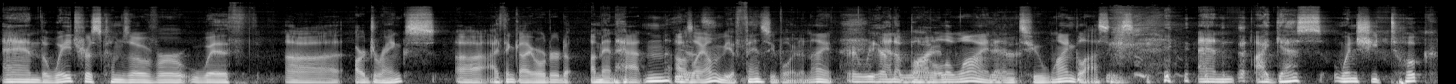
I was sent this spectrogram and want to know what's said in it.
And the waitress comes over with uh, our drinks. Uh, I think I ordered a Manhattan. I was like, I'm going to be a fancy boy tonight. And we had and a the bottle of wine Yeah. and two wine glasses. and I guess when she took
